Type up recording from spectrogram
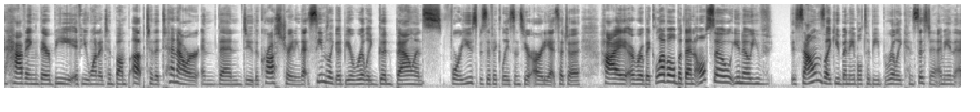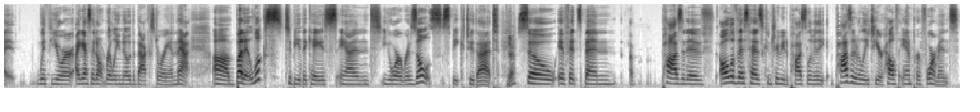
having there be if you wanted to bump up to the 10 hour and then do the cross training, that seems like it would be a really good balance for you specifically since you're already at such a high aerobic level. But then also, you know, you've it sounds like you've been able to be really consistent. I mean, I, with your, I guess I don't really know the backstory in that, um, but it looks to be the case, and your results speak to that. Yeah. So if it's been a positive, all of this has contributed positively positively to your health and performance.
